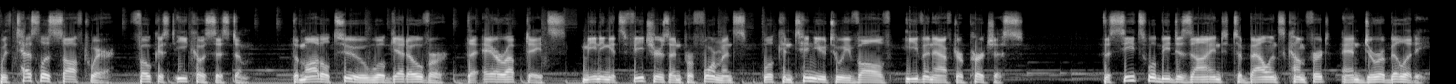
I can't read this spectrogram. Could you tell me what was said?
With Tesla's software-focused ecosystem, the Model 2 will get over the air updates, meaning its features and performance will continue to evolve even after purchase. The seats will be designed to balance comfort and durability,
